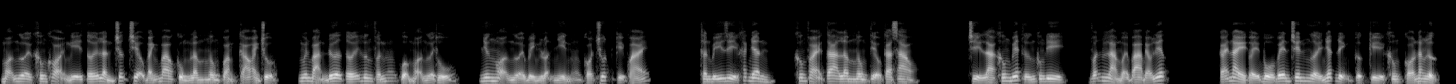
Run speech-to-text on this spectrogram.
mọi người không khỏi nghĩ tới lần trước triệu bánh bao cùng lâm mông quảng cáo ảnh chụp nguyên bản đưa tới hưng phấn của mọi người thú nhưng mọi người bình luận nhìn có chút kỳ quái. Thần bí gì khách nhân không phải ta lâm mông tiểu ca sao? Chỉ là không biết ứng không đi vẫn là mười ba béo liếc. Cái này vậy bù bên trên người nhất định cực kỳ không có năng lực.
